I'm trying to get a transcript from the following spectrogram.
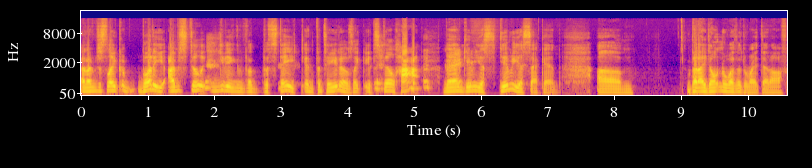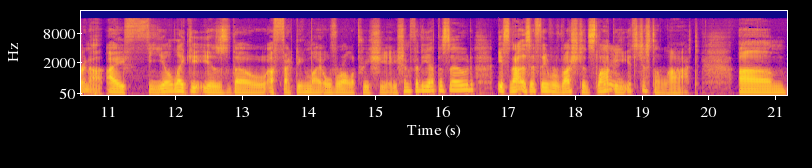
and i'm just like buddy i'm still eating the the steak and potatoes. Like it's still hot, man. Give me a give me a second. Um, but I don't know whether to write that off or not. I feel like it is though affecting my overall appreciation for the episode. It's not as if they were rushed and sloppy. Mm-hmm. It's just a lot. Um,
